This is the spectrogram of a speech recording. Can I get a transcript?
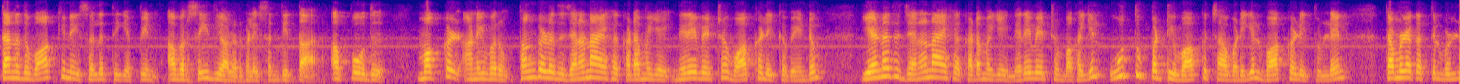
தனது வாக்கினை செலுத்திய பின் அவர் செய்தியாளர்களை சந்தித்தார். அப்போது மக்கள் அனைவரும் தங்களது ஜனநாயக கடமையை நிறைவேற்ற வாக்களிக்க வேண்டும். எனது ஜனநாயக கடமையை நிறைவேற்றும் வகையில் ஊத்துப்பட்டி வாக்குச்சாவடியில் வாக்களித்துள்ளேன். தமிழகத்தில் உள்ள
